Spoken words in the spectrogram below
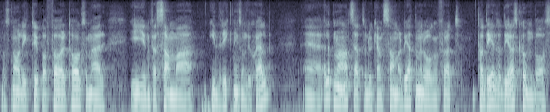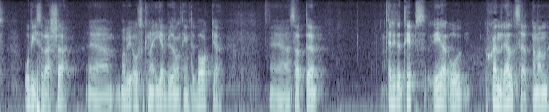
något snarlikt typ av företag som är i ungefär samma inriktning som du själv. Eh, eller på något annat sätt som du kan samarbeta med någon för att ta del av deras kundbas och vice versa. Eh, man vill också kunna erbjuda någonting tillbaka. Eh, så att eh, ett litet tips är och generellt sett när man,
